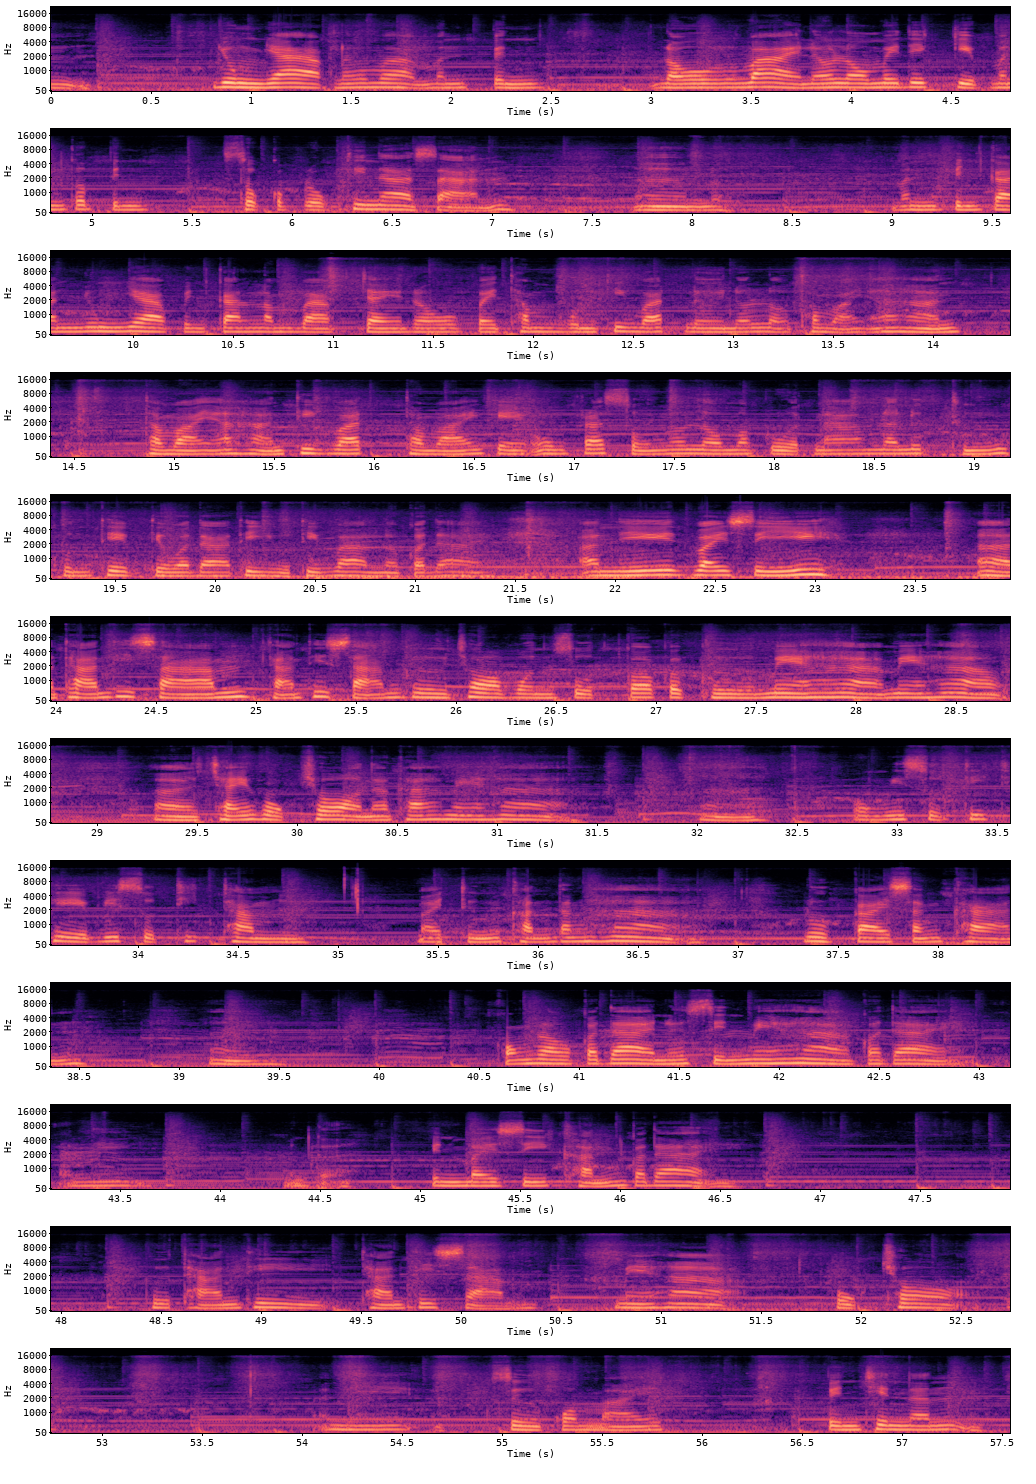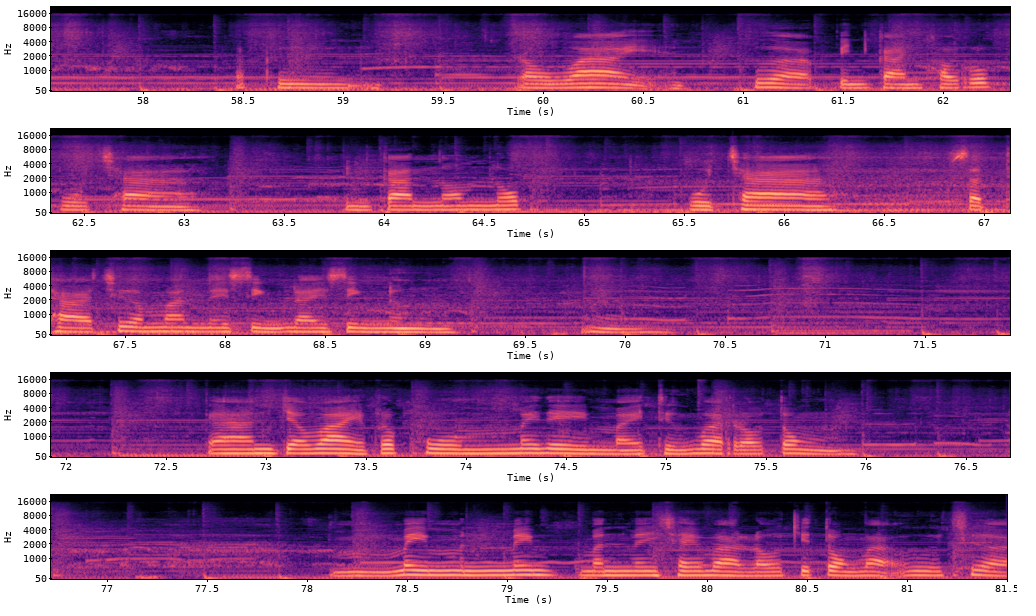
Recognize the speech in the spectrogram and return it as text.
ยุ่งยากแล้วว่ามันเป็นเราไหว้แล้วเราไม่ได้เก็บมันก็เป็น สกปรกที่หน้าศาลอ่ามันเป็นการยุ่งยากเป็นการลำบากใจเราไปทำบุญที่วัดเลยแล้วเราถวายอาหาร ถวายอาหารที่วัด ถวายแก่องค์พระสงฆ์แล้วเรามากรวดน้ำแล้วลึกถึงคุณเทพเทวดาที่อยู่ที่บ้านเราก็ได้ อันนี้ใบสีอ่าฐานที่สามฐานที่สามคือช่อบนสุดก็ก็คือแม่ห้าแม่ห้าอ่าใช้หกช่อนะคะแม่ห้าอ่าองค์วิสุทธิเทพวิสุทธิธรรม หมายถึงขันทั้งห้ารูปกายสังขารอของเราก็ได้หรือสินแม่ห้าก็ได้ อันนี้มันก็เป็นใบสีขันก็ได้ คือฐานที่ฐานที่สามแม่ห้าหกช่อ อันนี้สื่อความหมายเป็นเช่นนั้น ก็คือเราไหว้เพื่อเป็นการเคารพบูชา เป็นการน้อมนบ บูชาศรัทธาเชื่อมั่นในสิ่งใดสิ่งหนึ่ง การจะไหว้พระภูมิไม่ได้หมายถึงว่าเราต้องไม่มันไม่มันไม่ใช่ว่าเราจะต้องว่าเออเชื่อ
